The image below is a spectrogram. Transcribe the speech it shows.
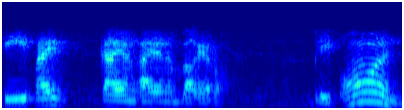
C5, kayang-kaya ng bakero. Vape on!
